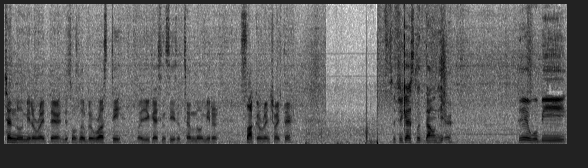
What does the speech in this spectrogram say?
10 millimeter right there. This one's a little bit rusty, but you guys can see it's a 10 millimeter socket wrench right there. So if you guys look down here, there will be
